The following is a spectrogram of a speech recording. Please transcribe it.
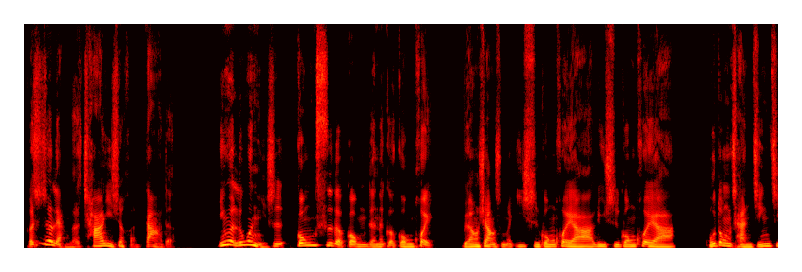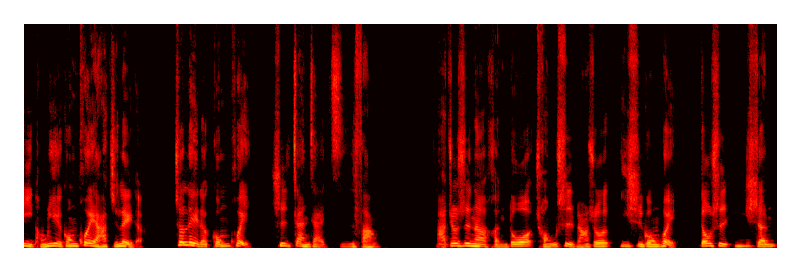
可是这两个差异是很大的，因为如果你是公司的工的那个工会，比方像什么医师工会啊、律师工会啊。不动产经纪同业工会啊之类的，这类的工会是站在资方啊，就是呢很多从事，比方说医师工会都是医生，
